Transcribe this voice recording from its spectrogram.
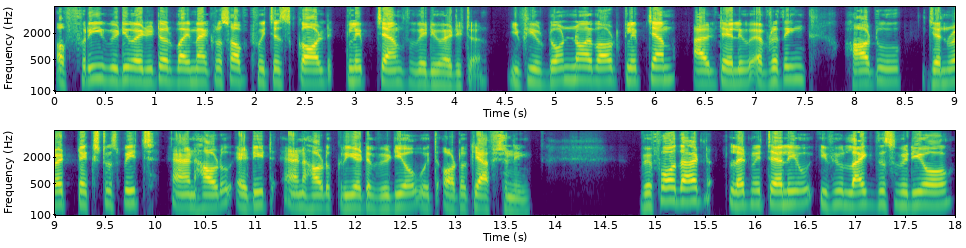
a free video editor by Microsoft which is called Clipchamp Video Editor. If you don't know about Clipchamp, I'll tell you everything, how to generate text-to-speech and how to edit and how to create a video with auto captioning. Before that, let me tell you, if you like this video,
